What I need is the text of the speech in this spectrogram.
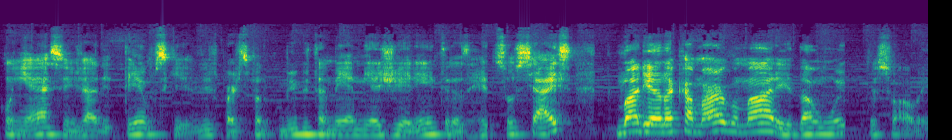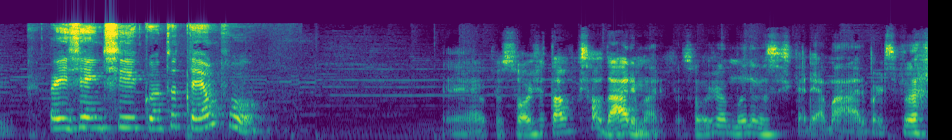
conhecem já de tempos, que vive participando comigo e também é minha gerente das redes sociais, Mariana Camargo. Mari, dá um oi pro pessoal aí. Oi, gente, quanto tempo? É, o pessoal já tava com saudade, Mari. O pessoal já manda vocês, cadê a Mari participando?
